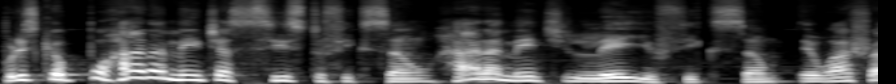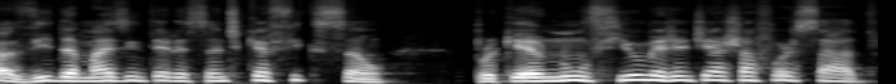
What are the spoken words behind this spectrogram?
Por isso que eu raramente assisto ficção, raramente leio ficção. Eu acho a vida mais interessante que a ficção, porque num filme a gente ia achar forçado.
